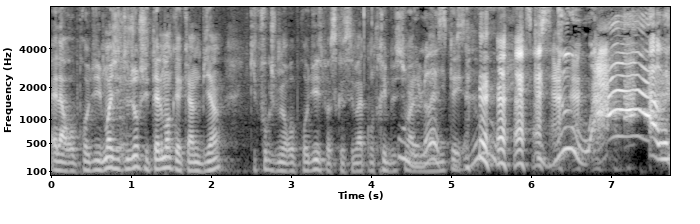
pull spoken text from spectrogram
Elle a reproduit. Moi, j'ai toujours, je suis tellement quelqu'un de bien qu'il faut que je me reproduise parce que c'est ma contribution Ouh à l'humanité. excuse-nous. Excuse-nous. Waouh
